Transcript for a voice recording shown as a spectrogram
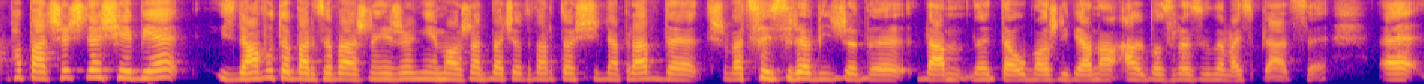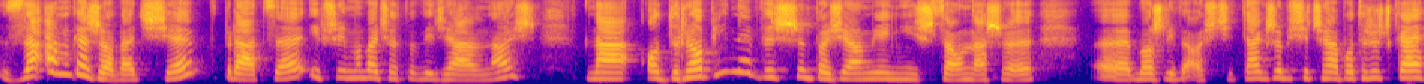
Popatrzeć na siebie i znowu to bardzo ważne, jeżeli nie można dbać o wartości, naprawdę trzeba coś zrobić, żeby nam to umożliwiono albo zrezygnować z pracy. E, zaangażować się w pracę i przyjmować odpowiedzialność na odrobinę wyższym poziomie niż są nasze możliwości, tak, żeby się trzeba było troszeczkę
